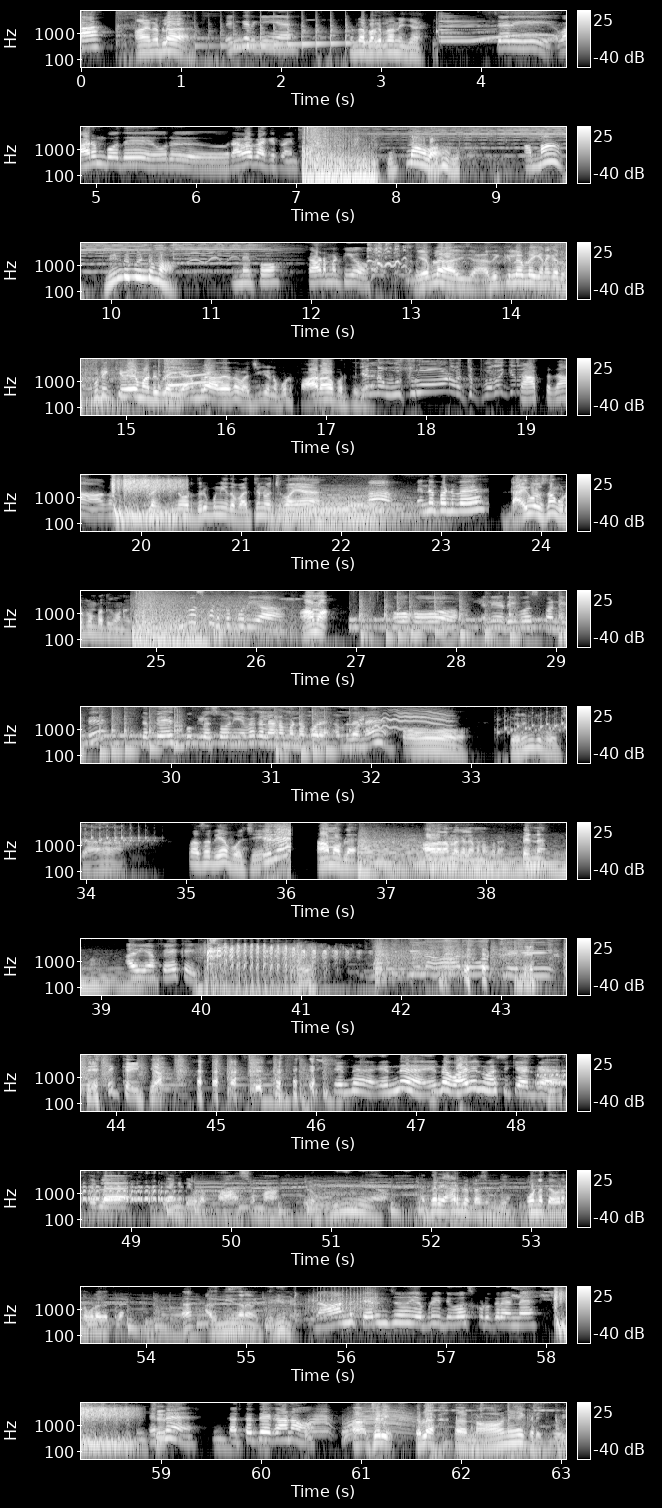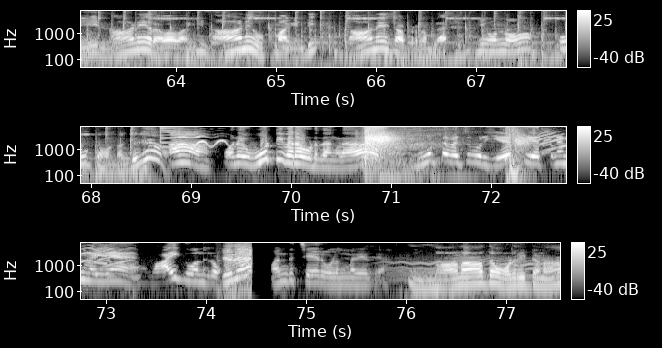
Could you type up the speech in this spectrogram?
பா ஆ என்னப்ல எங்க இருக்கீங்க? இந்த பக்கத்துல நீங்க சரி வரும்போது ஒரு ரவா பாக்கெட் வாங்கிட்டு வாங்க. உப்மாவா அம்மா. மீண்டும் மீண்டுமா? என்ன இப்போ? சாப்பிட மாட்டியோ? எவ்வளோ அது அதுக்கு இல்லை எனக்கு அது பிடிக்கவே மாட்டேங்குல ஏன்ல அதை தான் வச்சுக்க என்ன போட்டு பாடாப்படுத்துது. என்ன உசுரோட வச்சு புதைக்க சாப்பிட்டு தான் ஆகணும். இல்லை இன்னொரு திருப்பி நீ இதை வச்சுன்னு வச்சுக்கோயேன். என்ன பண்ணுவ? டைவர்ஸ் தான் கொடுப்பேன் பார்த்துக்கோ உனக்கு. டிவோர்ஸ் கொடுக்க போறியா? ஆமாம் ஓஹோ என்னைய டிவோர்ஸ் பண்ணிட்டு இந்த ஃபேஸ்புக்ல சோனியாவை கல்யாணம் பண்ண போறேன். அப்படிதானே? ஓ தெரிஞ்சு போச்சா? வசதியா போச்சு. ஆமாப்ல. அவளை நம்மள கல்யாணம் பண்ண போறேன். பெண்ண. அது என் ஃபேக் ஐடி என்ன என்ன என்ன வயலின் வாசிக்காங்க எவ்வளோ என்கிட்ட இவ்வளோ பாசமா இவ்வளோ உரிமையா? வேற யாருக்குள்ள பேச முடியும்? உன்னை தவிர அந்த உலகத்துல? அது நீ தானே எனக்கு தெரியும். நானும் தெரிஞ்சும் எப்படி டிவோர்ஸ் கொடுக்குறேன்னு? என்ன? சத்தத்தையே காணோம். சரி. எவ்வளோ நானே கடைக்கு போய் நானே ரவா வாங்கி நானே உப்புமா கிண்டி நானே சாப்பிட்றோம்ல. நீ ஒன்றும் கூட்ட வேண்டாம் சரியா? ஆ உன்னை ஊட்டி வர விடுதாங்களா? மூட்டை வச்சு ஒரு ஏத்து ஏத்துனேன்னு வையேன். வாய்க்கு வந்துரும். வந்து சேரு ஒழுங்கு மரியாதையா. நானா தான் உளறிட்டேனா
